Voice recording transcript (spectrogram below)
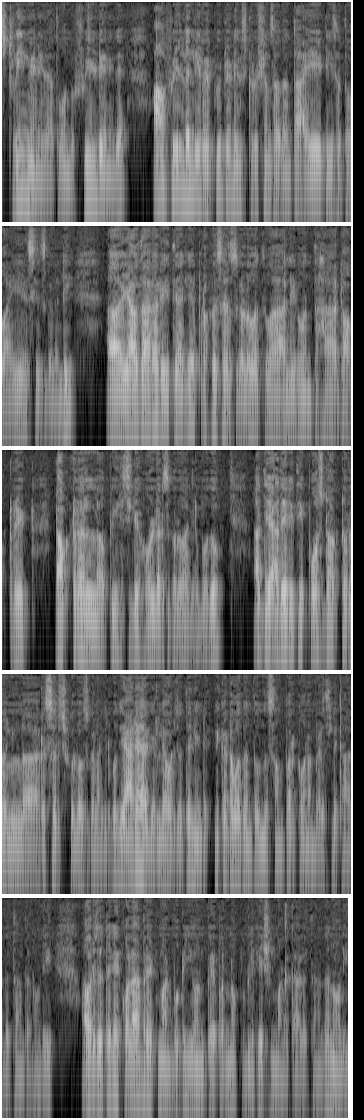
ಸ್ಟ್ರೀಮ್ ಏನಿದೆ ಅಥವಾ ಒಂದು ಫೀಲ್ಡ್ ಏನಿದೆ, ಆ ಫೀಲ್ಡ್ ಅಲ್ಲಿ ರೆಪ್ಯೂಟೆಡ್ ಇನ್ಸ್ಟಿಟ್ಯೂಷನ್ಸ್ ಆದಂಥ ಐ ಐ ಟಿಸ್ ಅಥವಾ ಐ ಎಸ್ ಸಿಸ್ಗಳಲ್ಲಿ ಯಾವ್ದಾರ ರೀತಿಯಾಗಿ ಪ್ರೊಫೆಸರ್ಸ್ಗಳು ಅಥವಾ ಅಲ್ಲಿರುವಂತಹ doctorate doctoral P H D ಹೋಲ್ಡರ್ಸ್ಗಳು ಆಗಿರ್ಬೋದು ಅದೇ ಅದೇ ರೀತಿ ಪೋಸ್ಟ್ ಡಾಕ್ಟರಲ್ ರಿಸರ್ಚ್ ಫೆಲೋಸ್ಗಳಾಗಿರ್ಬೋದು ಯಾರೇ ಆಗಿರಲಿ ಅವ್ರ ಜೊತೆ ನಿಕಟವಾದಂಥ ಒಂದು ಸಂಪರ್ಕವನ್ನು ಬೆಳೆಸಲಿಕ್ಕೆ ಆಗುತ್ತಾ ಅಂತ ನೋಡಿ, ಅವ್ರ ಜೊತೆಗೆ ಕೊಲಾಬರೇಟ್ ಮಾಡಿಬಿಟ್ಟು ಈ ಒಂದು ಪೇಪರ್ನ ಪಬ್ಲಿಕೇಶನ್ ಮಾಡೋಕ್ಕಾಗುತ್ತಾ ಅಂತ ನೋಡಿ.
